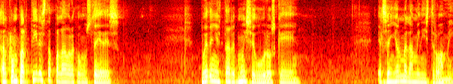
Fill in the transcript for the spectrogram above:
Al compartir esta palabra con ustedes, pueden estar muy seguros que el Señor me la ministró a mí.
